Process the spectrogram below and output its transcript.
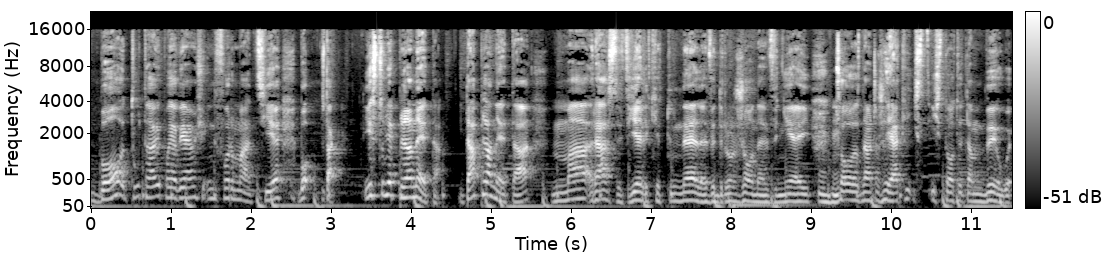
bo tutaj pojawiają się informacje, bo tak, jest sobie planeta. I ta planeta ma raz wielkie tunele wydrążone w niej, co oznacza, że jakieś ist- istoty tam były.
